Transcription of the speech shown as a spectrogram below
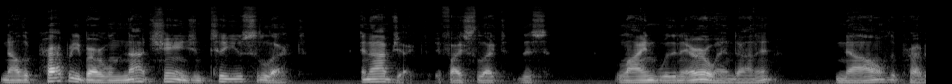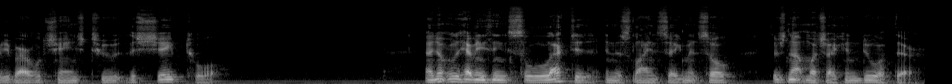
Now the property bar will not change until you select an object. If I select this line with an arrow end on it, now the property bar will change to the shape tool. I don't really have anything selected in this line segment, so there's not much I can do up there.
